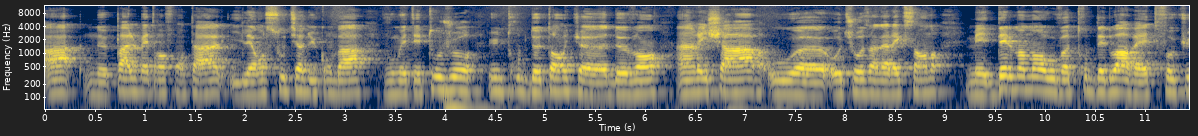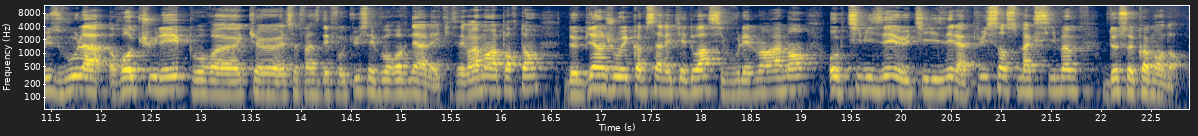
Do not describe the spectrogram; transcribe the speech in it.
à ne pas le mettre en frontal. Il est en soutien du combat. Vous mettez toujours une troupe de tank euh, devant, un Richard ou euh, autre chose, un Alexandre. Mais dès le moment où votre troupe d'Edouard va être focus, vous la reculez pour euh, qu'elle se fasse des focus et vous revenez avec. C'est vraiment important de bien jouer comme ça avec Edouard si vous voulez vraiment optimiser et utiliser la puissance maximum de ce commandant.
